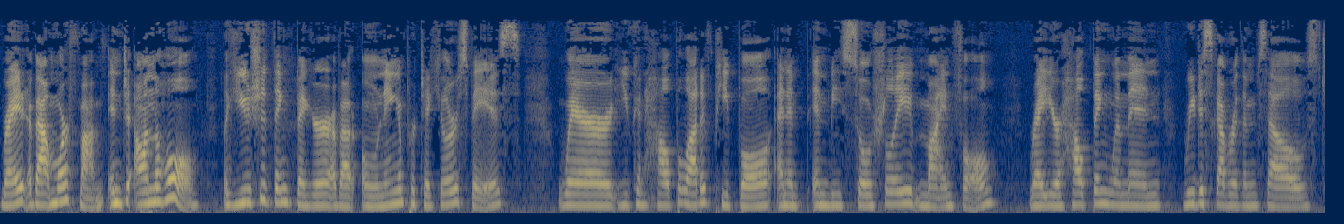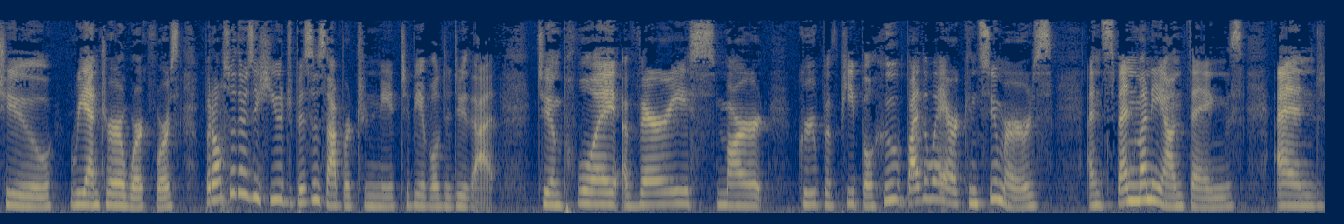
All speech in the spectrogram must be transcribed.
right? About Morph Mom, and on the whole, like you should think bigger about owning a particular space where you can help a lot of people and and be socially mindful. Right, you're helping women rediscover themselves to re-enter a workforce, but also there's a huge business opportunity to be able to do that, to employ a very smart group of people who, by the way, are consumers and spend money on things and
